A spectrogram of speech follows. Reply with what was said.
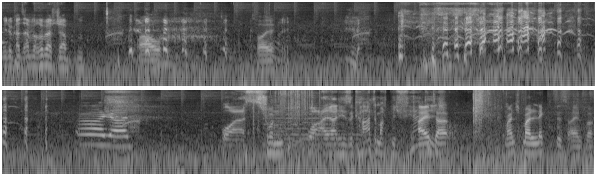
Nee, du kannst einfach rüberjumpen. Wow. Toll. Oh Gott. Boah, das ist schon... Boah, Alter, diese Karte macht mich fertig. Alter, manchmal leckt es einfach.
